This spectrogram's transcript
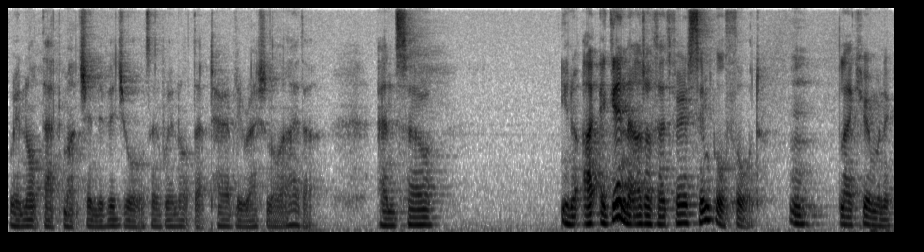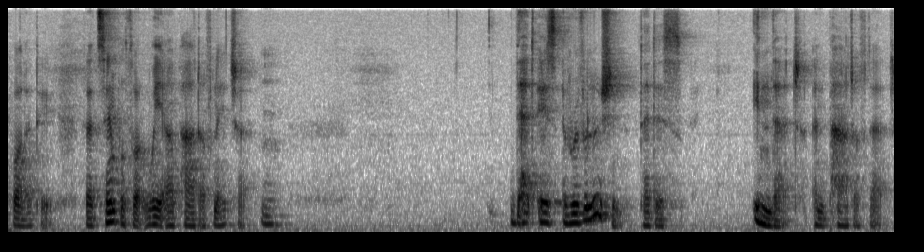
We're not that much individuals and we're not that terribly rational either. And so, you know, I, again, out of that very simple thought, mm. like human equality, that simple thought, we are part of nature. Mm. that is a revolution that is in that and part of that.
